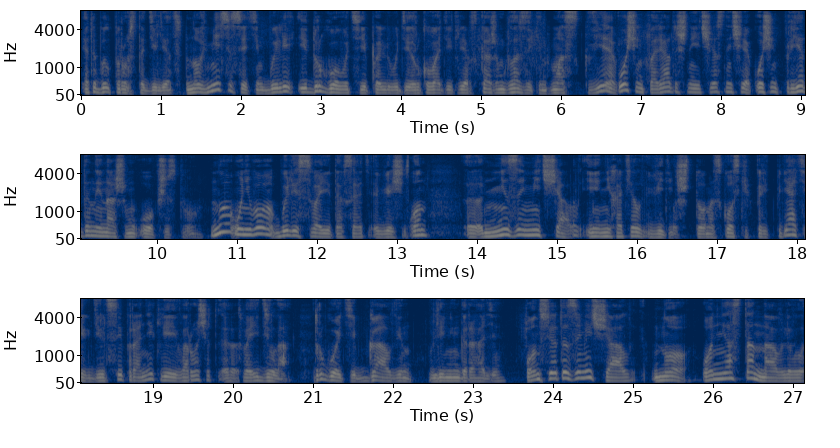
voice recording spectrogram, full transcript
Это был просто делец. Но вместе с этим были и другого типа люди, руководители, скажем, Глазыкин в Москве. Очень порядочный и честный человек, очень преданный нашему обществу. Но у него были свои, так сказать, вещи. Он не замечал и не хотел видеть, что в московских предприятиях дельцы проникли и ворочат э, свои дела. Другой тип – Галвин в Ленинграде. Он все это замечал, но он не останавливал,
